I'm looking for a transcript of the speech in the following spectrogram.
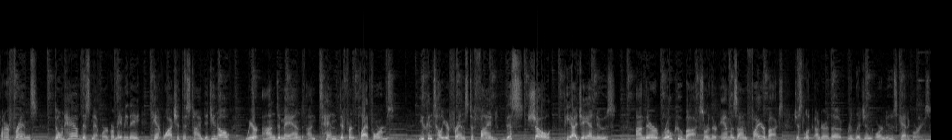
but our friends don't have this network, or maybe they can't watch at this time. Did you know we are on demand on 10 different platforms? You can tell your friends to find this show, PIJN News, on their Roku box or their Amazon Fire box. Just look under the religion or news categories.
